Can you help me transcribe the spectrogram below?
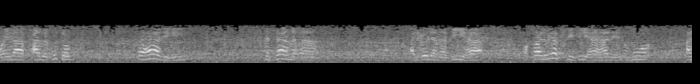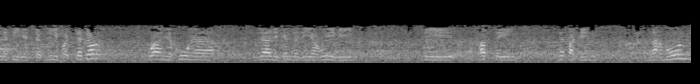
وإلى أصحاب الكتب فهذه تسامح العلماء فيها وقالوا يكفي فيها هذه الأمور التي هي التكليف والستر وأن يكون ذلك الذي يرويه في خط ثقة مأمون.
